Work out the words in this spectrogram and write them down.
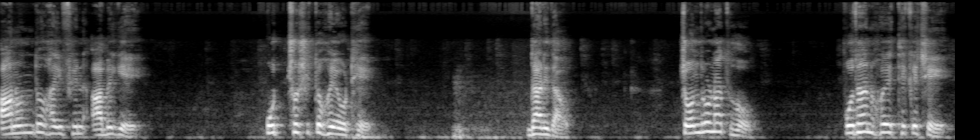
আনন্দ হাইফেন আবেগে উচ্ছ্বসিত হয়ে ওঠে। দাঁড়িয়ে দাও। চন্দ্রনাথও প্রধান হয়ে থেকেছে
